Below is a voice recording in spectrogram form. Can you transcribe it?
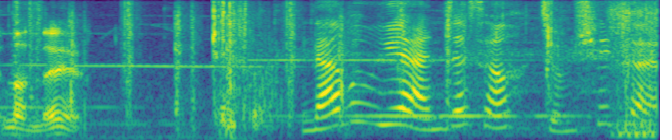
끝났네. 나무 위에 앉아서 좀 쉴까요?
